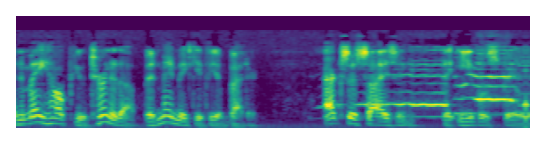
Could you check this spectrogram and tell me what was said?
and it may help you turn it up. It may make you feel better. Exercising the evil spirits.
